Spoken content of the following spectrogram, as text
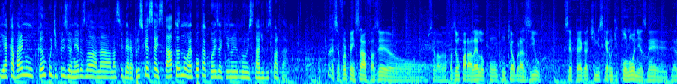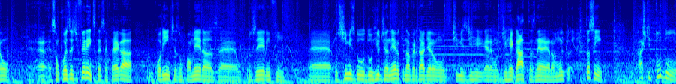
e acabarem num campo de prisioneiros na, na, na Sibéria. Por isso que essa estátua não é pouca coisa aqui no, no estádio do Spartak. É, se for pensar, fazer um, sei lá, fazer um paralelo com, com o que é o Brasil, que você pega times que eram de colônias, né? Eram, é, são coisas diferentes, né? Você pega um Corinthians, um Palmeiras, é, um Cruzeiro, enfim. É, os times do, do, Rio de Janeiro, que na verdade eram times de, eram de regatas, né? Era muito. Então assim, acho que tudo,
